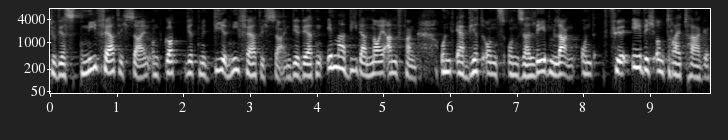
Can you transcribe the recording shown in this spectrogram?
Du wirst nie fertig sein und Gott wird mit dir nie fertig sein. Wir werden immer wieder neu anfangen und er wird uns unser Leben lang und für ewig und drei Tage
